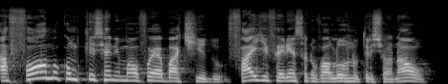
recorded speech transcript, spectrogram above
a forma como que esse animal foi abatido faz diferença no valor nutricional?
